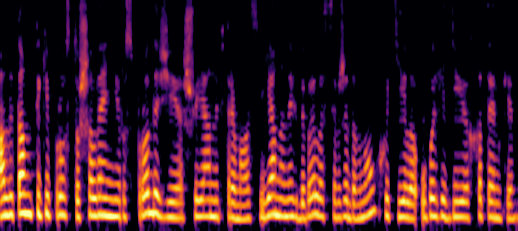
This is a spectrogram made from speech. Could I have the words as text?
але там такі просто шалені розпродажі, що я не втрималася. Я на них дивилася вже давно, хотіла у вигляді хатинки.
